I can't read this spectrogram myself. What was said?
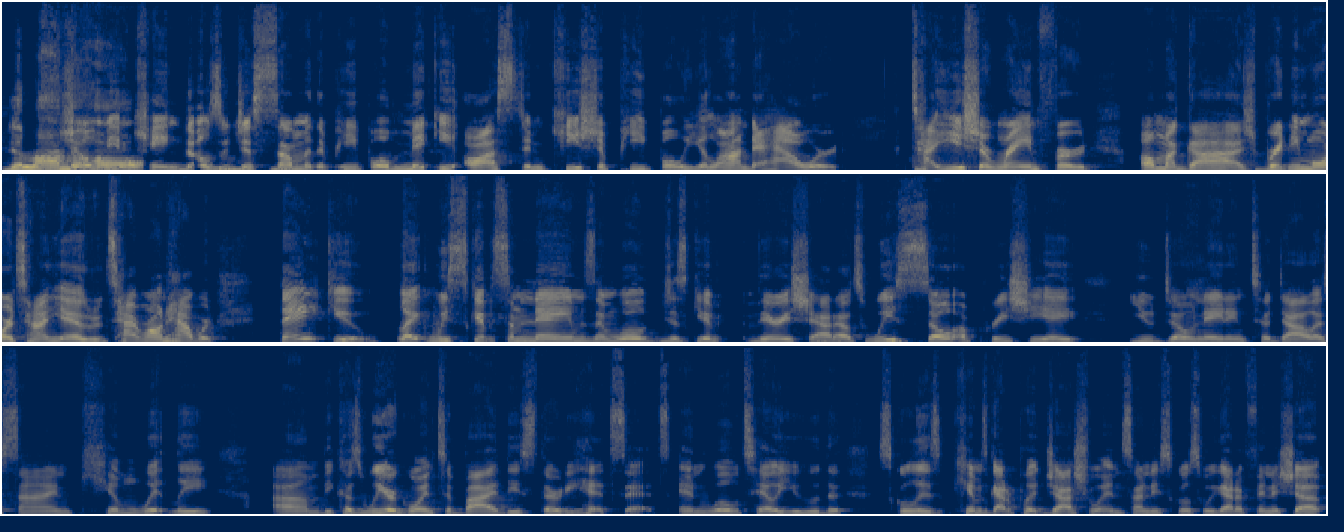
Yolanda Jovia Hall. King. Those are just some mm-hmm. of the people. Mickey Austin, Keisha People, Yolanda Howard, Taisha Rainford. Oh my gosh, Brittany Moore, Tanya Edwards, Tyrone Howard. Thank you. Like we skipped some names and we'll just give various shout outs. We so appreciate you donating to dollar sign Kym Whitley um, because we are going to buy these 30 headsets and we'll tell you who the school is. Kym's got to put Joshua in Sunday school, so we got to finish up.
